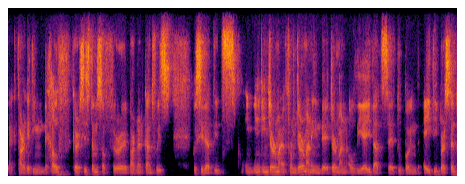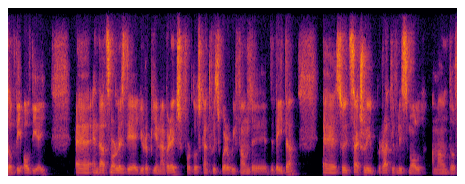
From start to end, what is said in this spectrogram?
like targeting the healthcare systems of uh, partner countries, we see that it's in, in Germany from Germany in the German ODA that's 2.80% of the ODA. Uh, and that's more or less the European average for those countries where we found the, the data. Uh, so it's actually relatively small amount of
